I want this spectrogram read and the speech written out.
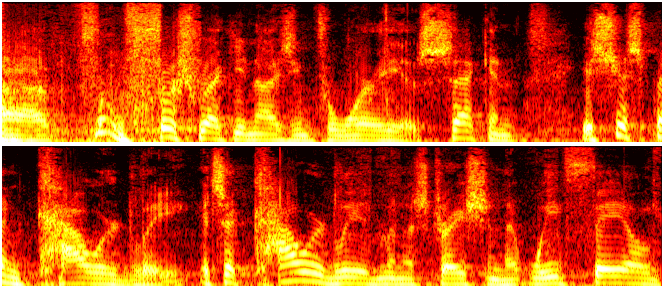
Uh, first, recognizing from where he is. Second, it's just been cowardly. It's a cowardly administration that we failed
